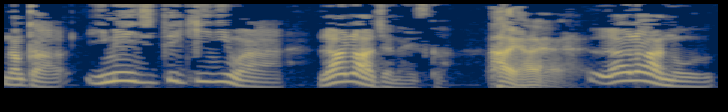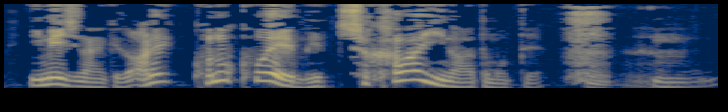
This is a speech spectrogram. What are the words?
あ。なんか、イメージ的には、ララーじゃないですか。はいはいはい。ララーのイメージなんやけど、あれ？この声めっちゃ可愛いなと思って。うん。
